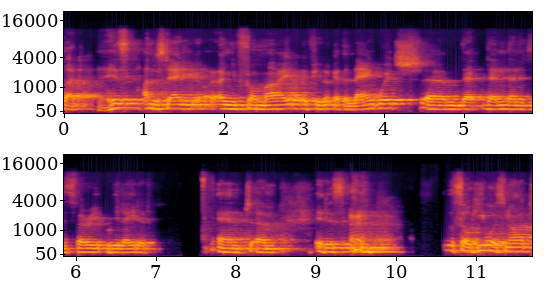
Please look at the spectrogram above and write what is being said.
But his understanding, I mean, from my, if you look at the language, um, that then then it is very related, and um, it is. so he was not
